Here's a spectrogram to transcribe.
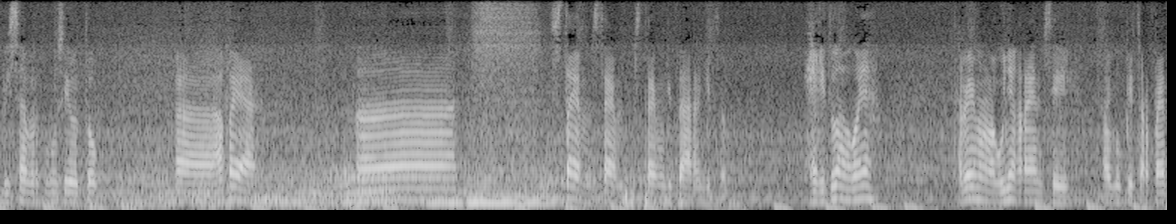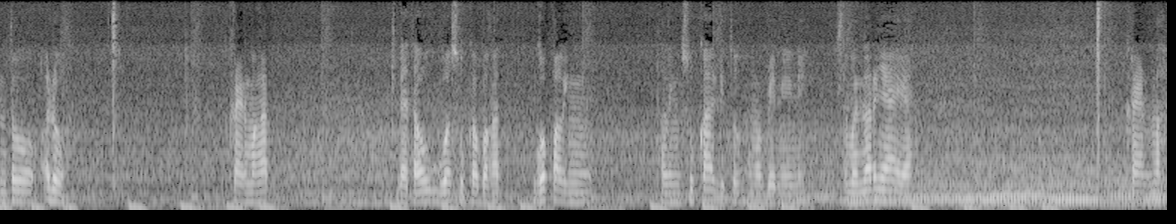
bisa berfungsi untuk eh, apa ya? Eh, stem stem stem gitar gitu. Ya gitulah pokoknya. Tapi emang lagunya keren sih. Lagu Peter Pan tuh aduh keren banget. Nggak tahu gue suka banget. Gue paling paling suka gitu sama band ini. Sebenarnya ya. Keren lah.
